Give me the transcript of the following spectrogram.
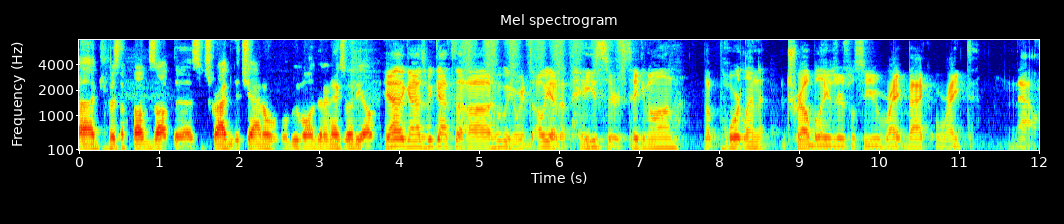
uh, give us a thumbs up, uh, subscribe to the channel. We'll move on to the next video. Yeah, guys, we got the uh, who we were. Oh yeah, the Pacers taking on the Portland Trailblazers. We'll see you right back right now.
